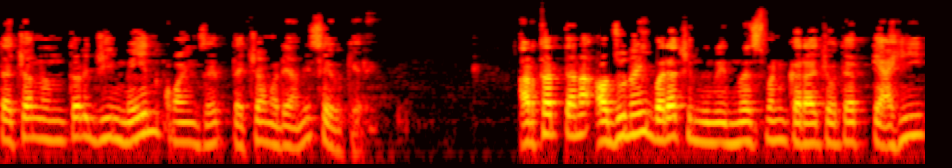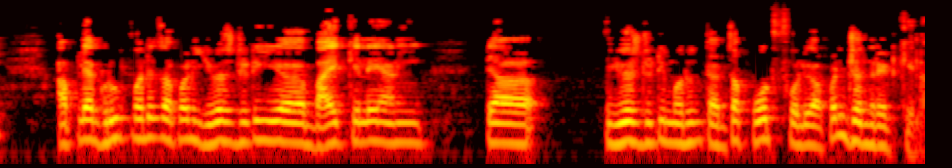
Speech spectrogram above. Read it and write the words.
त्याच्यानंतर जी मेन कॉईन्स आहेत त्याच्यामध्ये आम्ही सेव्ह केले. अर्थात त्यांना अजूनही बऱ्याच इन्व्हेस्टमेंट करायच्या होत्या. त्याही आपल्या ग्रुपमध्येच आपण U S D T buy केले आणि त्या यू एस डी टीमधून त्यांचा पोर्टफोलिओ आपण जनरेट केला.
